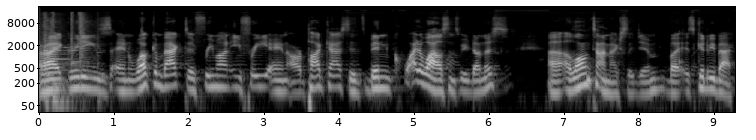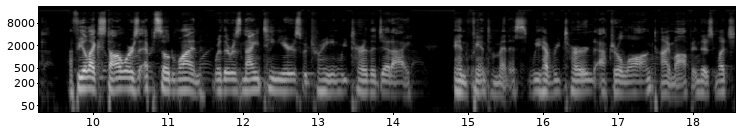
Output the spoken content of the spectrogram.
All right, greetings and welcome back to Fremont E Free and our podcast. It's been quite a while since we've done this, uh, a long time actually, Jim, but it's good to be back. I feel like Star Wars Episode 1, where there was 19 years between Return of the Jedi and Phantom Menace. We have returned after a long time off, and there's much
